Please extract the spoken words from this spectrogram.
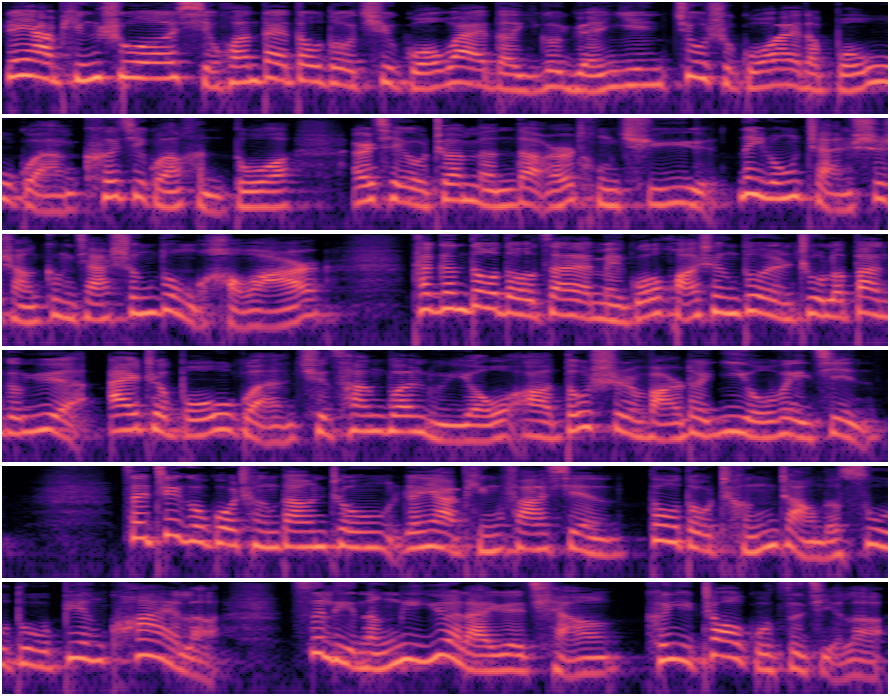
任亚平说：“喜欢带豆豆去国外的一个原因，就是国外的博物馆、科技馆很多，而且有专门的儿童区域，内容展示上更加生动好玩。他跟豆豆在美国华盛顿住了半个月，挨着博物馆去参观旅游啊，都是玩的意犹未尽。”在这个过程当中，任亚平发现豆豆成长的速度变快了，自理能力越来越强，可以照顾自己了。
